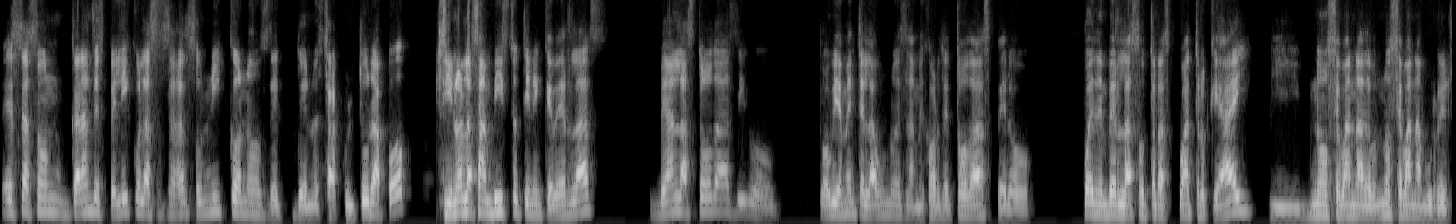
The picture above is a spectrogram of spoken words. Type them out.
estas son grandes películas, o sea, son íconos de, de nuestra cultura pop. Si no las han visto, tienen que verlas. Véanlas todas, digo, obviamente la uno es la mejor de todas, pero pueden ver las otras cuatro que hay y no se van a, no se van a aburrir.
